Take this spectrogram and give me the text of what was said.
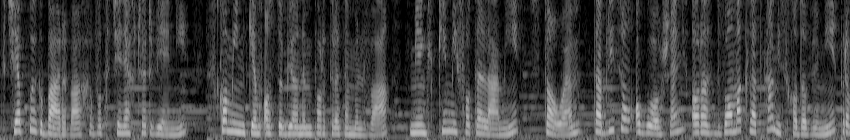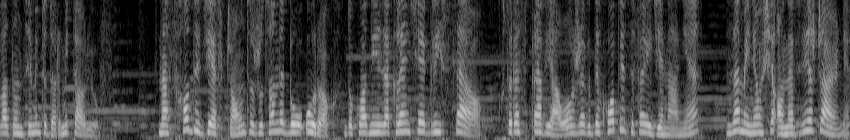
w ciepłych barwach, w odcieniach czerwieni, z kominkiem ozdobionym portretem lwa, miękkimi fotelami, stołem, tablicą ogłoszeń oraz dwoma klatkami schodowymi prowadzącymi do dormitoriów. Na schody dziewcząt rzucony był urok, dokładniej zaklęcie Glisseo, które sprawiało, że gdy chłopiec wejdzie na nie, zamienią się one w zjeżdżalnie.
